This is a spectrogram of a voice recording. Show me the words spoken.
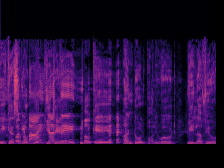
ठीक है सब लोग वोट कीजिए। Okay untold Bollywood we love you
